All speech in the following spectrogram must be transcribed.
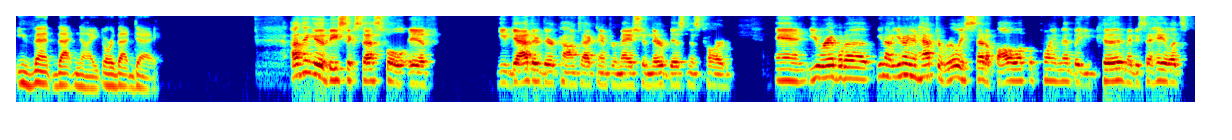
event that night or that day? I think it would be successful if you gathered their contact information, their business card, and you were able to, you know, you don't even have to really set a follow-up appointment, but you could maybe say, hey, let's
